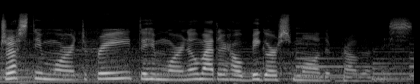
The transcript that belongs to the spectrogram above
trust Him more, to pray to Him more, no matter how big or small the problem is.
